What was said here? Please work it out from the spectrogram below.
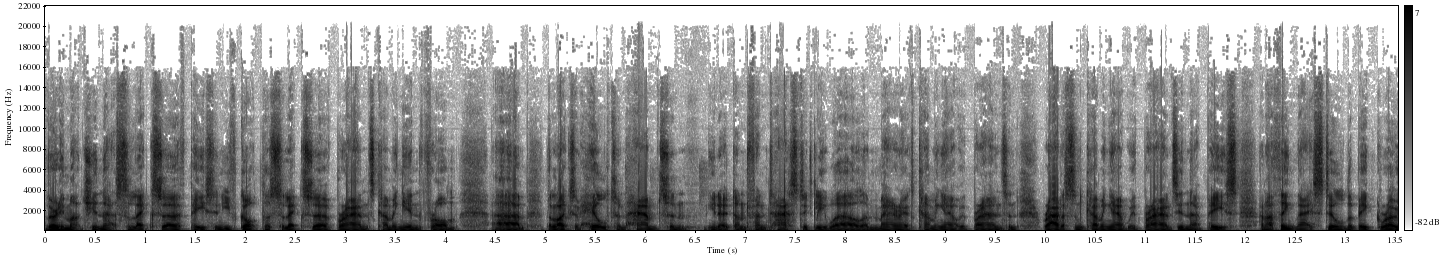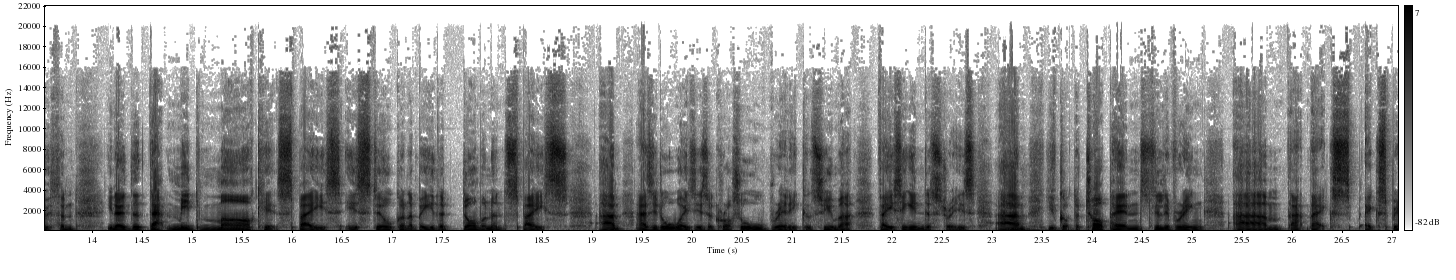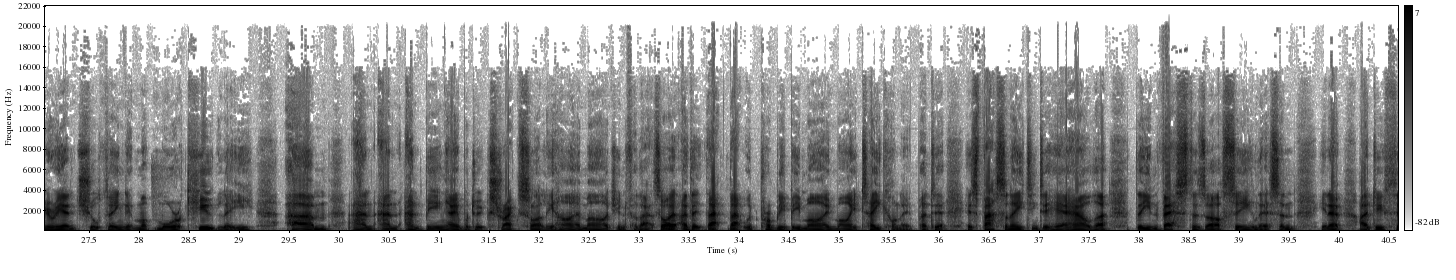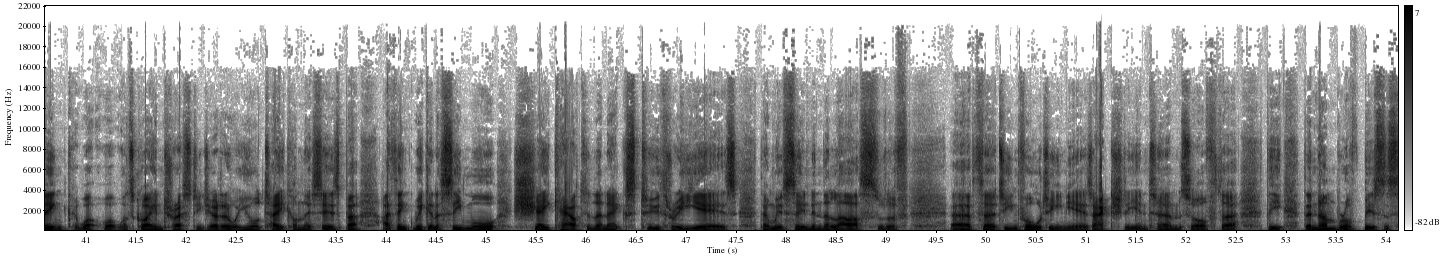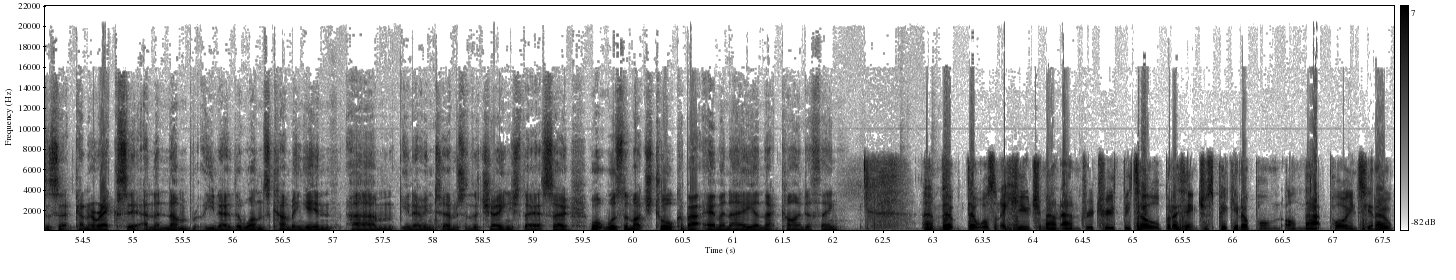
very much in that select serve piece, and you've got the select serve brands coming in from um, the likes of Hilton, Hampton, you know, done fantastically well, and Marriott coming out with brands, and Radisson coming out with brands in that piece. And I think that's still the big growth. And you know, that that mid market space is still going to be the dominant space, um, as it always is across all really consumer facing industries. Um, you've got the top end delivering um, that that ex- experiential thing more acutely. Um, um, and and and being able to extract slightly higher margin for that. So I, I think that that would probably be my my take on it. But uh, it's fascinating to hear how the the investors are seeing this, and you know I do think what, what what's quite interesting. I don't know what your take on this is, but I think we're going to see more shakeout in the next two three years than we've seen in the last sort of uh, 13 14 years actually in terms of the the the number of businesses that are going to exit and the number you know the ones coming in um, you know in terms of the change there. So what what was there much talk about M and A and that kind of thing? Um, there, there wasn't a huge amount, Andrew, truth be told. But I think just picking up on on that point, you know,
